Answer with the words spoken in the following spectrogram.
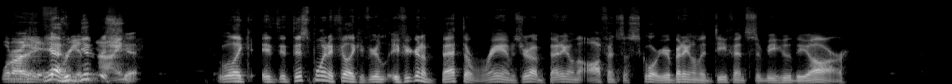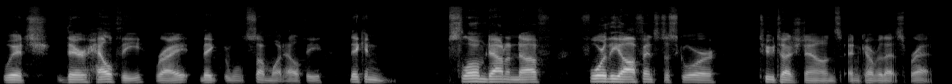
What are they? Yeah, who three and gives a shit? Well, like at, at this point, I feel like if you're if you're gonna bet the Rams, you're not betting on the offense to score. You're betting on the defense to be who they are, which they're healthy, right? They well, somewhat healthy. They can slow them down enough for the offense to score two touchdowns and cover that spread.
